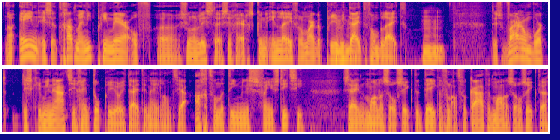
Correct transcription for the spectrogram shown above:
nou één is, het gaat mij niet primair of eh, journalisten zich ergens kunnen inleveren, maar de prioriteiten van beleid. Mhm. Dus waarom wordt discriminatie geen topprioriteit in Nederland? Ja, acht van de tien ministers van Justitie zijn mannen zoals ik. De deken van advocaten, mannen zoals ik. De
